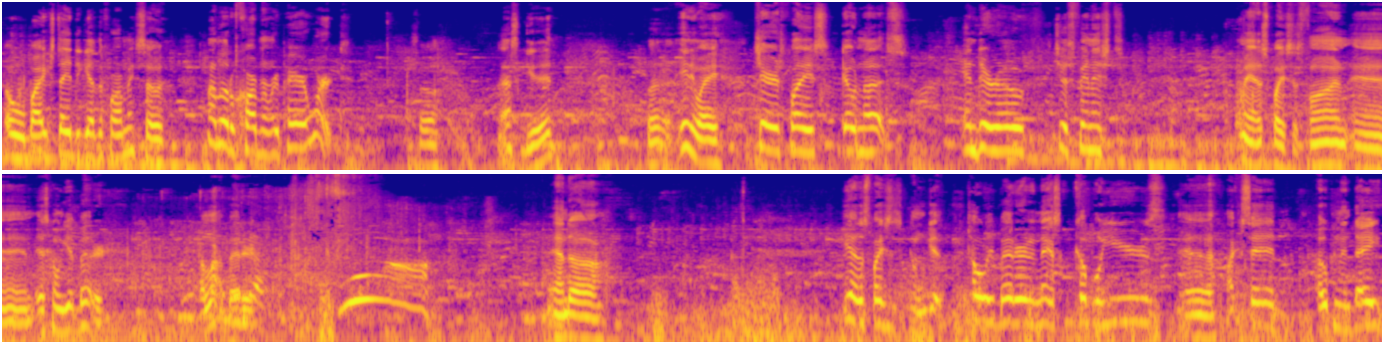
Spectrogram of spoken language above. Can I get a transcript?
The old bike stayed together for me, so my little carbon repair worked. So that's good. But anyway, Jarrod's place, go nuts. Enduro just finished. Man, this place is fun and it's gonna get better. A lot better. And uh yeah, this place is gonna get totally better in the next couple years. Uh, like I said, opening date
